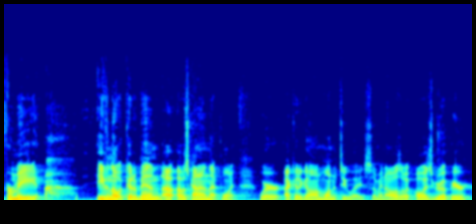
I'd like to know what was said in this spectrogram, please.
for me, even though it could have been, I, I was kind of in that point where I could have gone one of two ways. I mean, I was, always grew up here.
